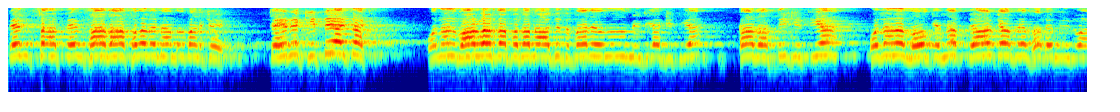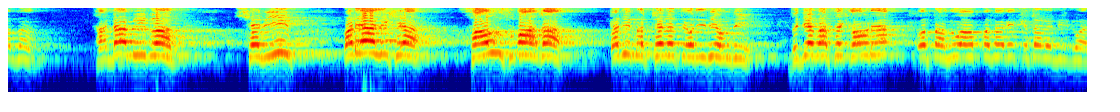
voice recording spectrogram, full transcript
ਤਿੰਨ ਸਾਲ ਤਿੰਨ ਸਾਲ ਰਾਜ ਸਭਾ ਦੇ ਮੈਂਬਰ ਬਣ ਕੇ, ਕਿਸੇ ਨੇ ਕੀਤੇ ਅੱਜ ਤੱਕ। ਉਹਨਾਂ ਨੂੰ ਵਾਰ-ਵਾਰ ਦਾ ਪਤਾ, ਮੈਂ ਅੱਜ ਦੁਪਹਿਰੇ ਉਹਨਾਂ ਨੂੰ ਮੀਟਿੰਗਾਂ ਕੀਤੀਆਂ, ਕੱਲ੍ਹ ਰਾਤੀ ਕੀਤੀਆਂ। ਉਹਨਾਂ ਦਾ ਲੋਕ ਇੰਨਾ ਪਿਆਰ ਕਰਦੇ ਆ ਸਾਡੇ ਉਮੀਦਵਾਰ ਦਾ। ਸਾਡਾ ਉਮੀਦਵਾਰ ਸ਼ਰੀਫ, ਪੜ੍ਹਿਆ ਲਿਖਿਆ, ਸਾਊ ਸੁਭਾਅ ਦਾ, ਕਦੀ ਮੱਥੇ ਤੇ ਚੋਰੀ ਨਹੀਂ ਹੁੰਦੀ। ਦੂਜੇ ਪਾਸੇ ਕੌਣ ਆ? ਉਹ ਤੁਹਾਨੂੰ ਆਪ ਪਤਾ ਕਿ ਕਿੱਦਾਂ ਦੇ ਉਮੀਦਵਾਰ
